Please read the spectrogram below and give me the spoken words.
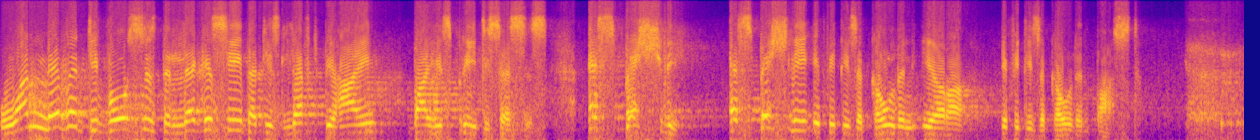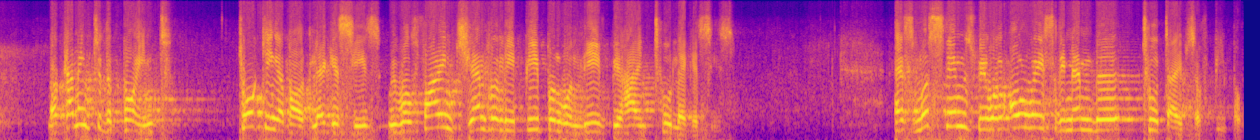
One never divorces the legacy that is left behind by his predecessors. Especially, especially if it is a golden era, if it is a golden past. Now coming to the point, talking about legacies, we will find generally people will leave behind two legacies. As Muslims, we will always remember two types of people.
